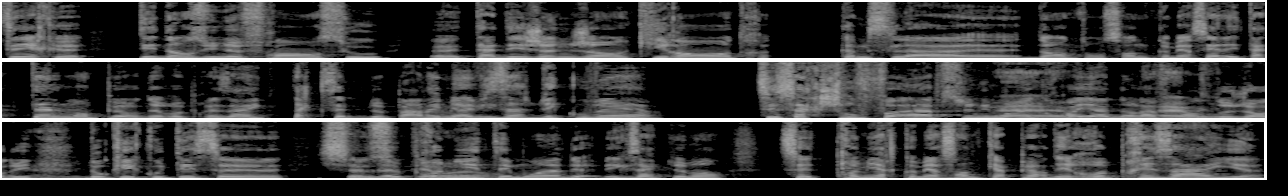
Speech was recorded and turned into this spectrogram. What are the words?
C'est-à-dire que tu es dans une France où euh, tu as des jeunes gens qui rentrent comme cela euh, dans ton centre commercial et tu as tellement peur des représailles que tu acceptes de parler, mais à visage découvert. C'est ça que je trouve absolument incroyable dans la France d'aujourd'hui. Donc écoutez ce, premier témoin, de, exactement, cette première commerçante qui a peur des représailles.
